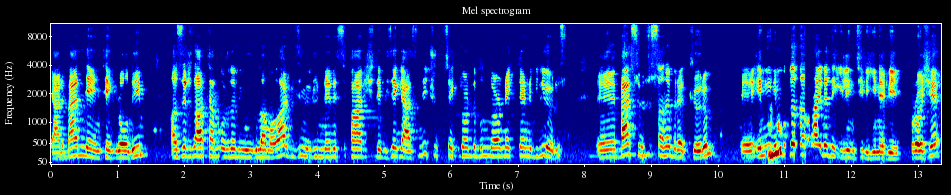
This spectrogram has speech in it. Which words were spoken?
Yani ben de entegre olayım. Hazır zaten burada bir uygulama var. Bizim ürünlerin siparişi de bize gelsin diye. Çünkü sektörde bunun örneklerini biliyoruz. Ee, ben sözü sana bırakıyorum. Ee, eminim bu da datayla da ilintili yine bir proje.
